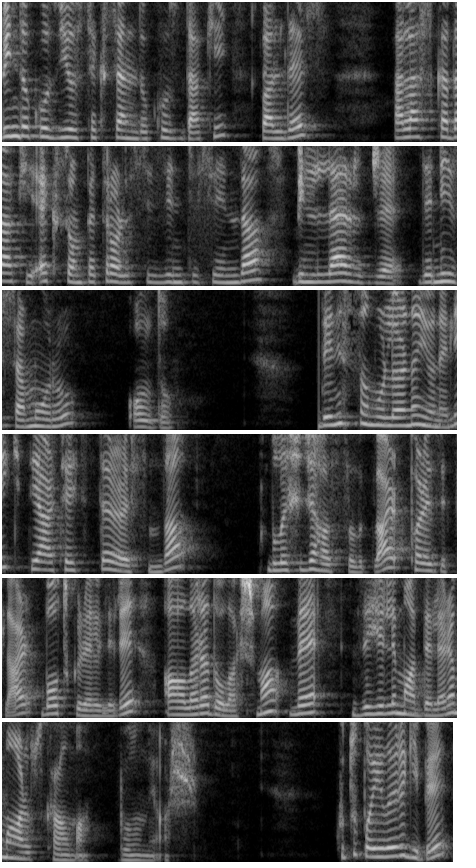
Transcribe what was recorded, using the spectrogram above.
1989'daki Valdez, Alaska'daki Exxon petrol sizintisinde binlerce deniz samuru oldu. Deniz samurlarına yönelik diğer tehditler arasında Bulaşıcı hastalıklar, parazitler, bot grevleri, ağlara dolaşma ve zehirli maddelere maruz kalma bulunuyor. Kutup ayıları gibi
